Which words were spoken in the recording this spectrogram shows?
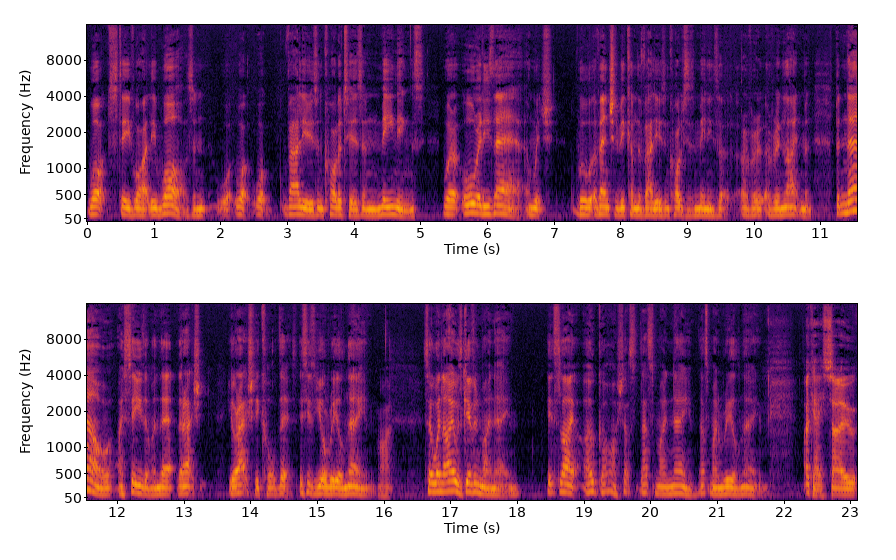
what Steve Whiteley was and what, what, what values and qualities and meanings were already there and which will eventually become the values and qualities and meanings of, of, of enlightenment. But now I see them and they're, they're actually, you're actually called this. This is your real name. Right. So when I was given my name, it's like, oh gosh, that's that's my name. That's my real name. Okay, so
